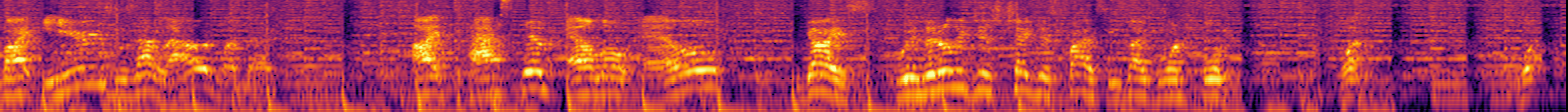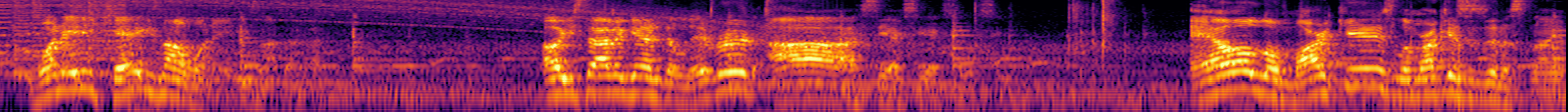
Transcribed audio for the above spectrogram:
My ears? Was that loud? My bad. I passed him. LOL. Guys, we literally just checked his price. He's like 140. What? What? 180k? He's not 180. He's not that bad. Oh, you still haven't gotten delivered? Ah, I see, I see, I see, I see. L. LaMarcus? LaMarcus isn't a snipe.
